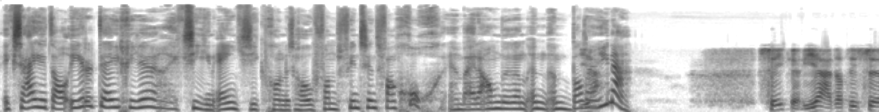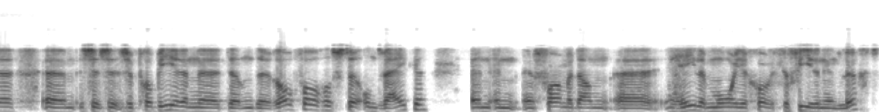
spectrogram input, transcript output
Ik zei het al eerder tegen je. Ik zie in eentje zie ik gewoon het hoofd van Vincent van Gogh. En bij de andere een, een ballerina. Zeker, ja, dat is, uh, um, ze, ze, ze proberen uh, dan de roofvogels te ontwijken en, en, en vormen dan uh, hele mooie choreografieën in de lucht.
